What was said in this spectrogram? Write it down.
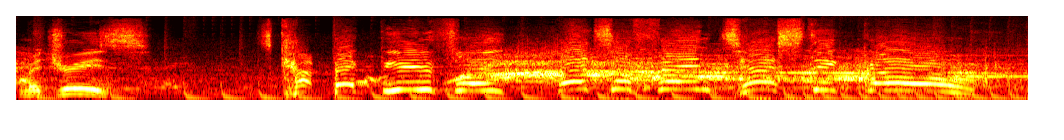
Madriz, it's cut back beautifully. That's a fantastic goal.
